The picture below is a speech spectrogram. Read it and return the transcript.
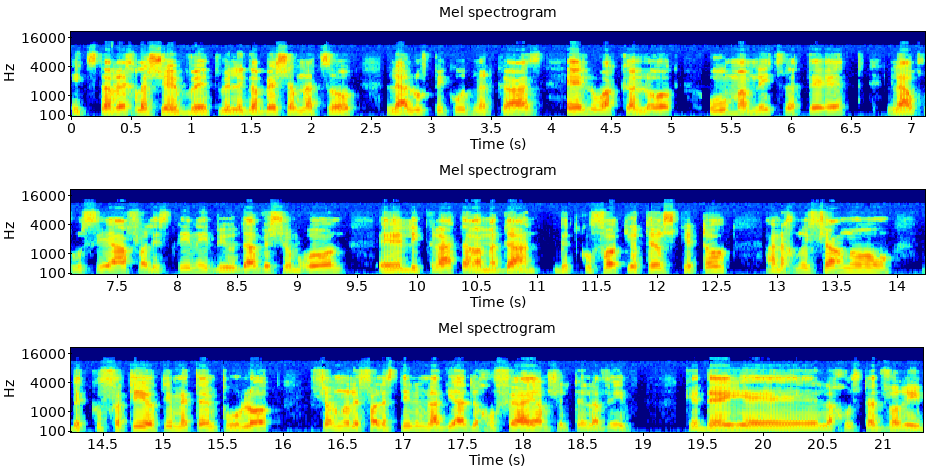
יצטרך לשבת ולגבש המלצות לאלוף פיקוד מרכז, אילו הקלות הוא ממליץ לתת לאוכלוסייה הפלסטינית ביהודה ושומרון אה, לקראת הרמדאן. בתקופות יותר שקטות, אנחנו אפשרנו, בתקופתי היותי מתאם פעולות, אפשרנו לפלסטינים להגיע עד לחופי הים של תל אביב, כדי אה, לחוש את הדברים.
